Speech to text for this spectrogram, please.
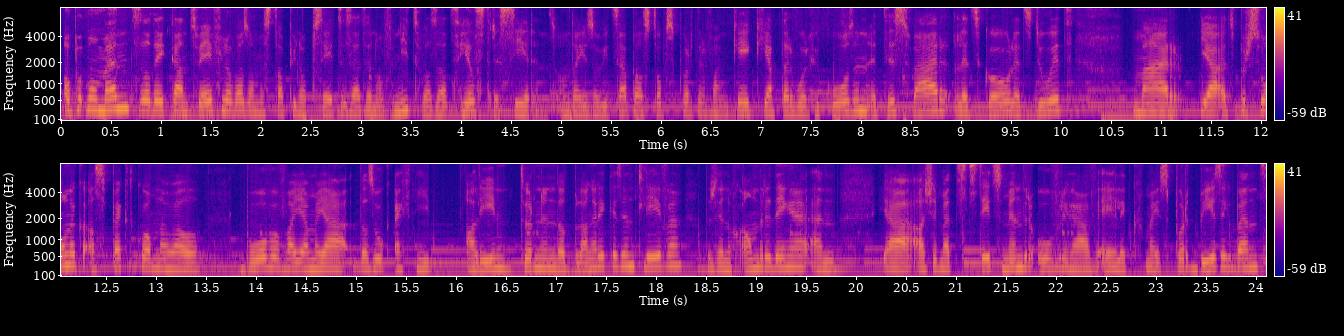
Op het moment dat ik aan twijfelen was om een stapje opzij te zetten of niet, was dat heel stresserend. Omdat je zoiets hebt als topsporter van kijk, je hebt daarvoor gekozen, het is waar, let's go, let's do it. Maar ja, het persoonlijke aspect kwam dan wel boven van ja, maar ja, dat is ook echt niet alleen turnen dat belangrijk is in het leven. Er zijn nog andere dingen. En ja, als je met steeds minder overgave eigenlijk met je sport bezig bent,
